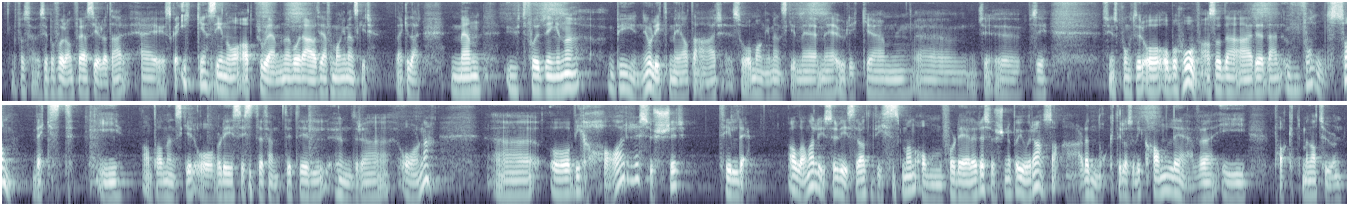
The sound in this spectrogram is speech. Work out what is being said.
si på forhånd, for Jeg sier dette her, jeg skal ikke si nå at problemene våre er at vi er for mange mennesker. Det er ikke der. Men utfordringene begynner jo litt med at det er så mange mennesker med, med ulike øh, si, synspunkter og, og, behov. Altså det er, det er en voldsom vekst i antall mennesker over de siste 50-100 årene. Uh, og vi har ressurser til det. Alle analyser viser at hvis man omfordeler ressursene på jorda, så er det nok til også. Vi kan leve i pakt med naturen.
